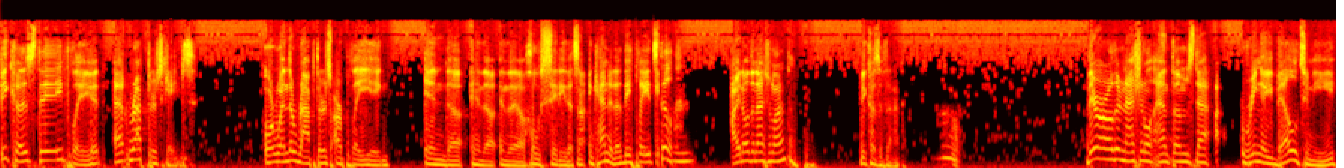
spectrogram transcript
because they play it at Raptors games, or when the Raptors are playing in the in the in the host city that's not in Canada, they play it still. I know the national anthem because of that. There are other national anthems that ring a bell to me,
